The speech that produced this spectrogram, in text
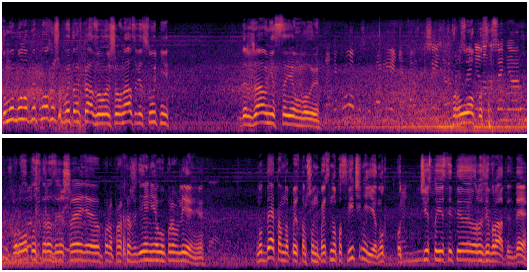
Тому було б неплохо, щоб ви там вказували, що у нас відсутні державні символи. Це не пропуск управління, це розрішення, Пропуск. розрішення на ношення оружия. Пропуск разрешение про прохождение в управлінні. Ну де там написано, там що написано посвідчення є? Ну от чисто якщо ти розібратись, де?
